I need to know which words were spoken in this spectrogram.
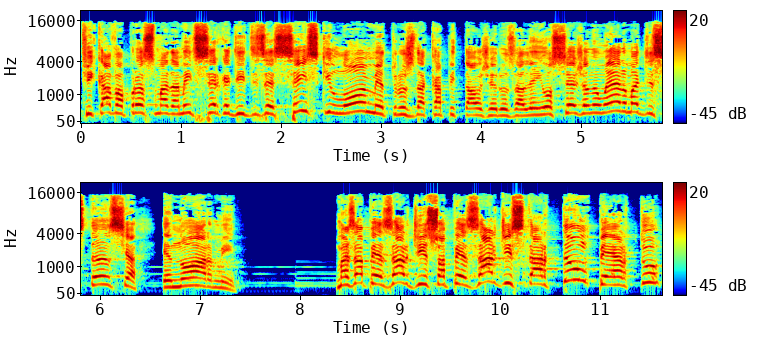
ficava aproximadamente cerca de 16 quilômetros da capital Jerusalém, ou seja, não era uma distância enorme. Mas apesar disso, apesar de estar tão perto,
